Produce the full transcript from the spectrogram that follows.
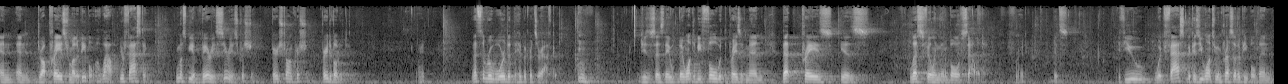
and, and draw praise from other people. Oh, wow, you're fasting. You must be a very serious Christian, very strong Christian, very devoted. Right? And that's the reward that the hypocrites are after. Jesus says they, they want to be full with the praise of men. That praise is less filling than a bowl of salad. Right? It's if you would fast because you want to impress other people, then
